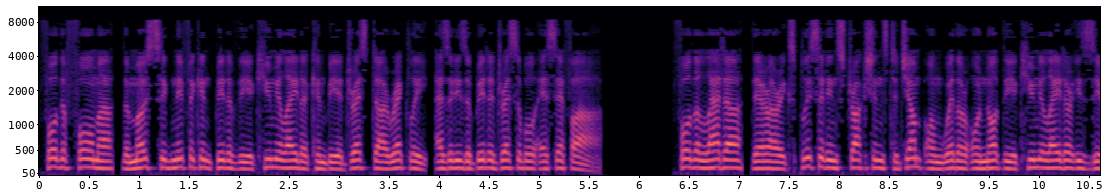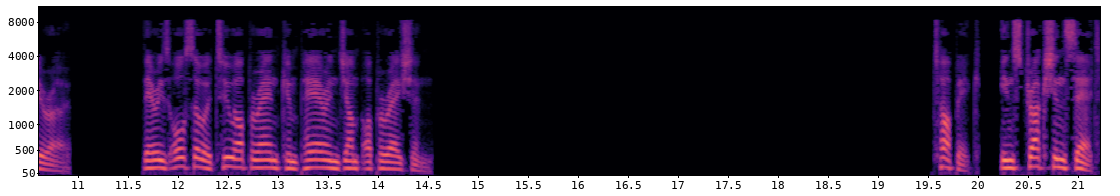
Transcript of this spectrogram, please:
For the former, the most significant bit of the accumulator can be addressed directly, as it is a bit addressable SFR. For the latter, there are explicit instructions to jump on whether or not the accumulator is zero. There is also a two-operand compare and jump operation. Instruction set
